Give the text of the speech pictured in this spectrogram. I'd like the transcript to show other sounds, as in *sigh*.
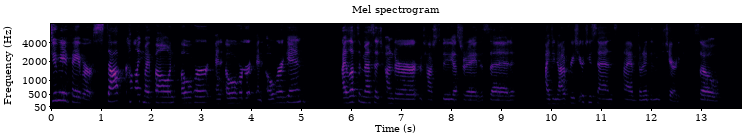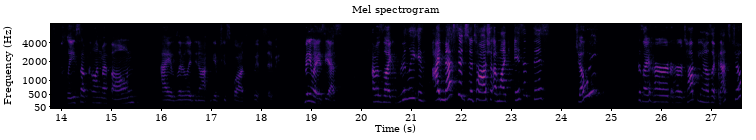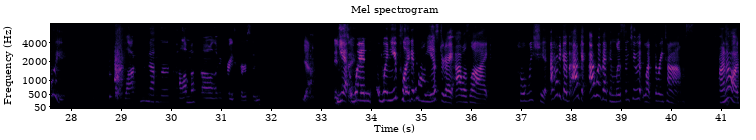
do me a favor. Stop calling my phone over and over and over again. I left a message under Natasha's video yesterday that said, I do not appreciate your two cents. and I have donated them to charity. So please stop calling my phone. I literally do not give two squats what we have to say to me. But anyways, yes. I was like, really? Is I messaged Natasha. I'm like, isn't this Joey? Because I heard her talking and I was like, that's Joey. Block your number, call my phone like a crazy person. Yeah. Yeah. When when you played it for me yesterday, I was like, holy shit. I had to go back. I, got- I went back and listened to it like three times. I know. I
